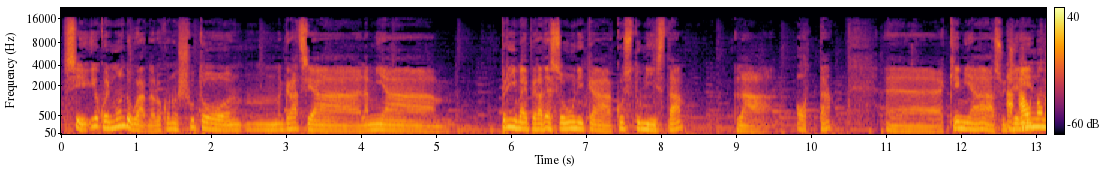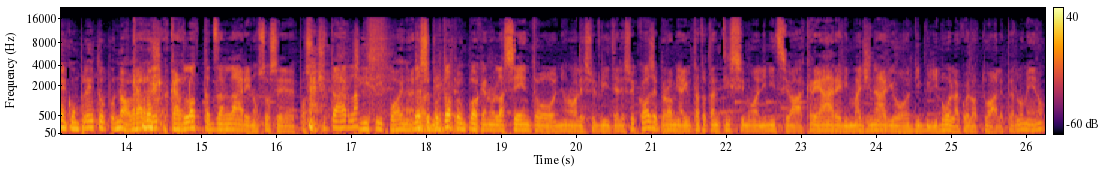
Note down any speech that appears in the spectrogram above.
Sì, io quel mondo, guarda, l'ho conosciuto mm, grazie alla mia prima e per adesso unica costumista, la Otta, eh, che mi ha suggerito... ha un nome completo? No, la Car-? Carlotta Zallari, non so se posso citarla. Sì, sì, puoi Adesso purtroppo è un po' che non la sento, ognuno ha le sue vite e le sue cose, però mi ha aiutato tantissimo all'inizio a creare l'immaginario di Billy Bolla, quello attuale perlomeno,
